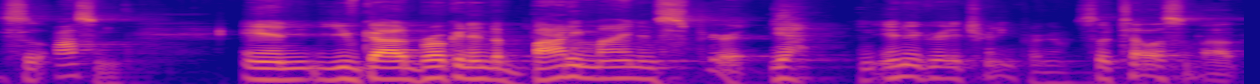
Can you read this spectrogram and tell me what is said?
This is awesome. And you've got it broken into body, mind, and spirit. Yeah. An integrated training program. So tell us about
